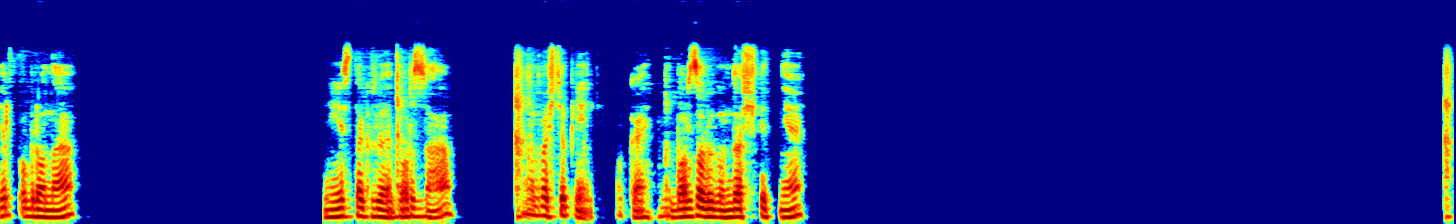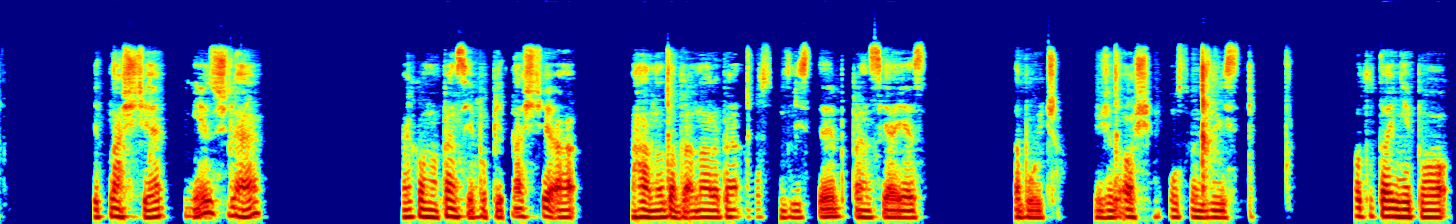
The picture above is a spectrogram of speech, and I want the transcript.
Pierw obrona. Nie jest tak źle. Borza. No 25. Ok. Borza wygląda świetnie. Piętnaście. Nie jest źle. Jaką ma pensję? Bo 15, a. Aha, no dobra, no ale usuń z listy, bo pensja jest zabójcza. 58. Usuń z listy. No tutaj nie po.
